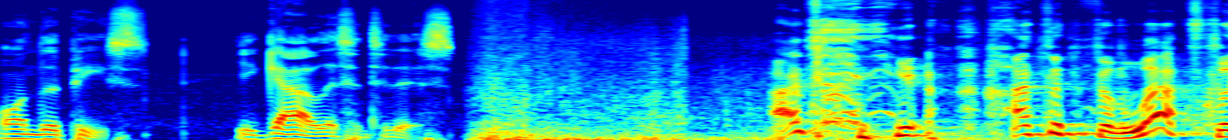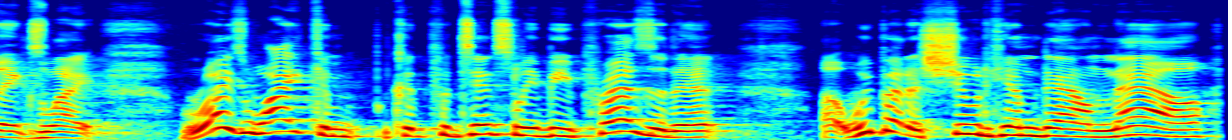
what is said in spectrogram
on the piece. You gotta listen to this. I think I think the left thinks like Royce White can could potentially be president. Uh, we better shoot him down now.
